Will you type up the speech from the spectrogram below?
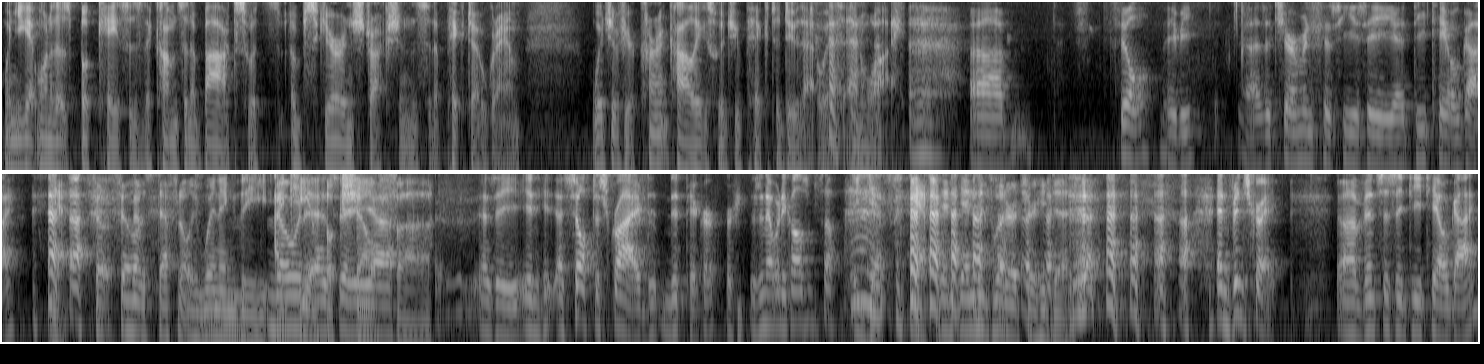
When you get one of those bookcases that comes in a box with obscure instructions and a pictogram, which of your current colleagues would you pick to do that with and why? Uh, Phil, maybe, uh, the chairman, because he's a uh, detail guy. yes, Phil, Phil is definitely winning the Known IKEA as a, bookshelf. uh, uh, As a, in, a self-described nitpicker, isn't that what he calls himself? yes, yes, in, in his literature he did. and Vince Gray. Uh, Vince is a detail guy.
